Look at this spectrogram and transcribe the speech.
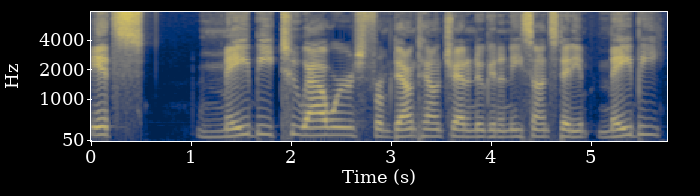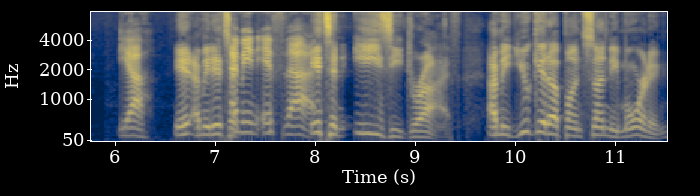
it's maybe two hours from downtown Chattanooga to Nissan Stadium. Maybe. yeah. It, I mean, it's a, I mean, if that. it's an easy drive. I mean, you get up on Sunday morning,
